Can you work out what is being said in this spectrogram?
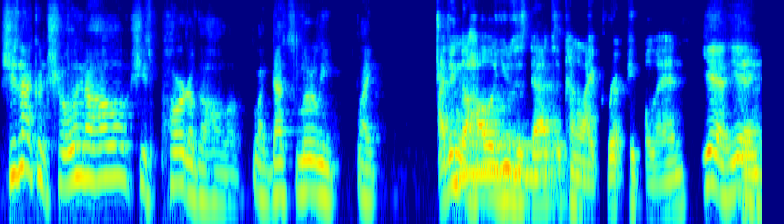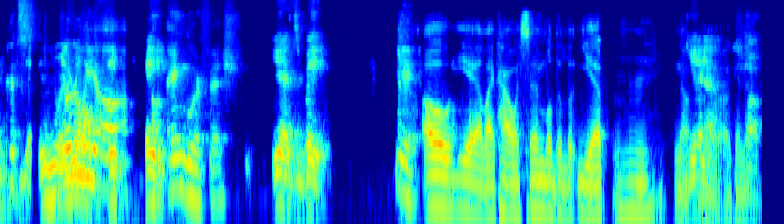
She's not controlling the hollow. She's part of the hollow. Like that's literally like I think the hollow uses mm. that to kind of like grip people in. Yeah, yeah. And it's, it's literally uh, a, a, anglerfish. Yeah, it's bait. Yeah. Oh yeah, like how it's symboled. Yep. Mm-hmm. No, yeah. No, okay, so,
